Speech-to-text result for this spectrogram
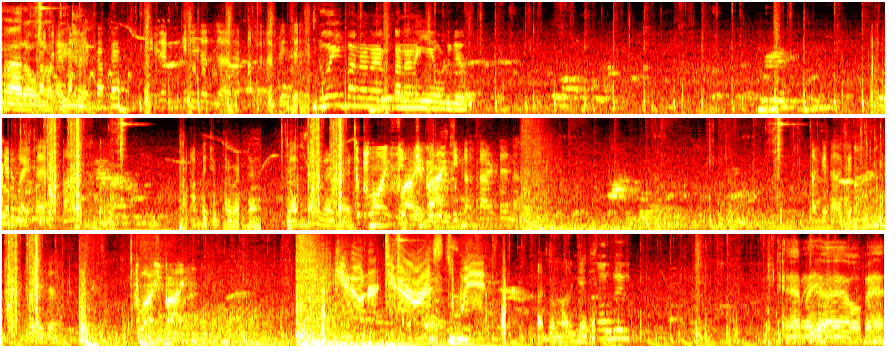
मैं आ रहा हूँ मत पे किधर जा रहा है पीछे वही बनाना है बनाना ये उड़ गया। क्या बैठा है। हाँ, पे चुप के बैठा है। Deploying flashbang. बिल्ली का कार्ट है ना आगे आगे इधर Flashbang. अच्छा मर गया है भाई आया हो है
